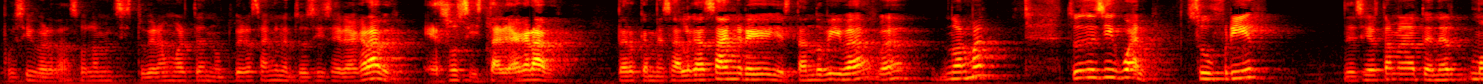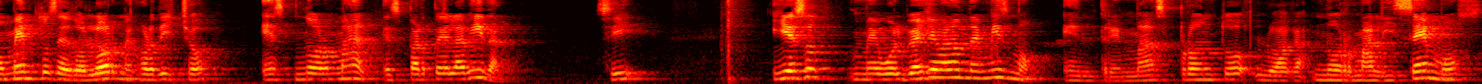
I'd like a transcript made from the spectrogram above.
pues sí, ¿verdad? Solamente si estuviera muerta no tuviera sangre, entonces sí sería grave. Eso sí estaría grave. Pero que me salga sangre y estando viva, normal. Entonces es igual, sufrir de cierta manera tener momentos de dolor, mejor dicho, es normal, es parte de la vida, ¿sí? Y eso me volvió a llevar a donde mismo. Entre más pronto lo haga, normalicemos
